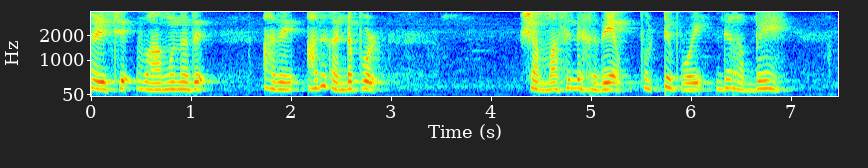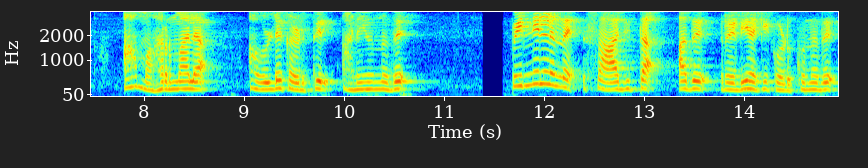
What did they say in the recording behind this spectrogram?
കഴിച്ച് വാങ്ങുന്നത്. അതെ അത് കണ്ടപ്പോൾ ഷമ്മാസിന്റെ ഹൃദയം പൊട്ടിപ്പോയി. എന്റെ റബ്ബേ ആ മഹർമാല അവളുടെ കഴുത്തിൽ അണിയുന്നത്. പിന്നിൽ നിന്ന് സാജിത്ത അത് റെഡിയാക്കി കൊടുക്കുന്നത്.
